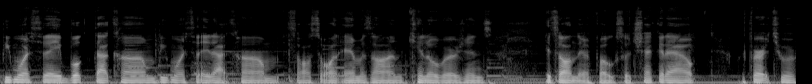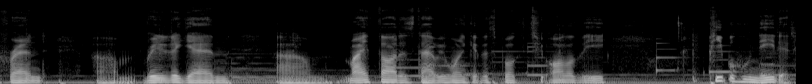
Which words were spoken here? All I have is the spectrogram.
Be more today book.com be more today.com it's also on amazon kindle versions. It's on there folks so check it out. Refer it to a friend. Um, read it again. Um, my thought is that we want to get this book to all of the people who need it.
